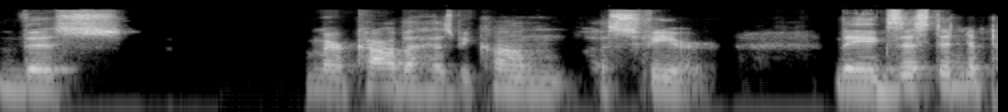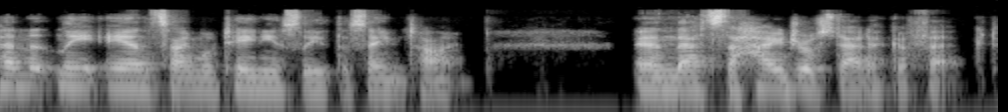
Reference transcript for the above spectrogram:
this Merkaba has become a sphere. They exist independently and simultaneously at the same time. And that's the hydrostatic effect.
